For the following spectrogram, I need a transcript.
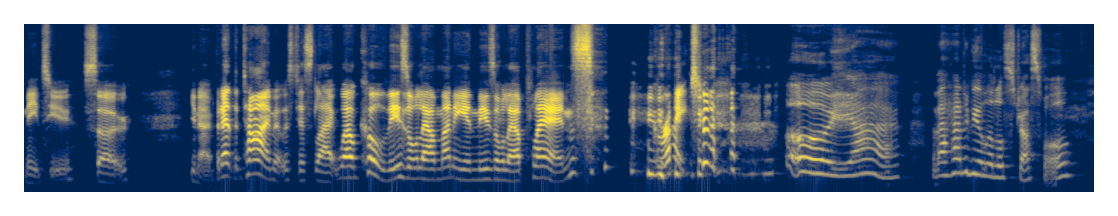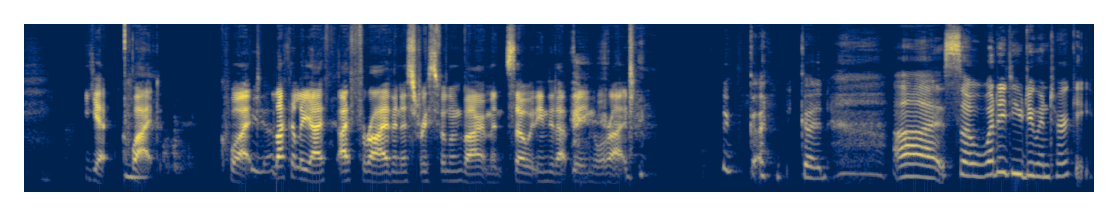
needs you. So, you know, but at the time it was just like, well, cool, there's all our money and there's all our plans. Great. oh, yeah. That had to be a little stressful. Yeah, quite. Quite. Yeah. Luckily, I, I thrive in a stressful environment, so it ended up being all right. good, good. Uh, so, what did you do in Turkey?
